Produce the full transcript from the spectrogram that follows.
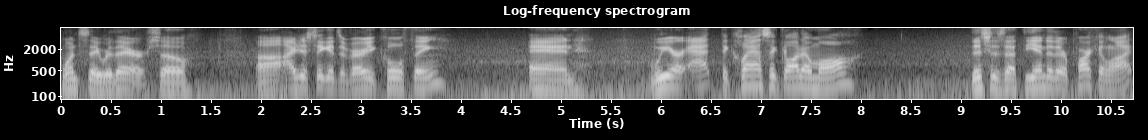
once they were there. So uh, i just think it's a very cool thing. And we are at the classic auto mall. This is at the end of their parking lot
